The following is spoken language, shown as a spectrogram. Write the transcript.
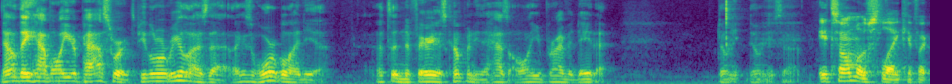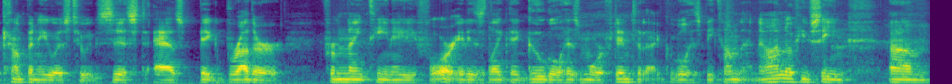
Now they have all your passwords. People don't realize that. Like it's a horrible idea. That's a nefarious company that has all your private data. Don't don't use that. It's almost like if a company was to exist as Big Brother from 1984, it is like that Google has morphed into that. Google has become that. Now I don't know if you've seen. Um,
